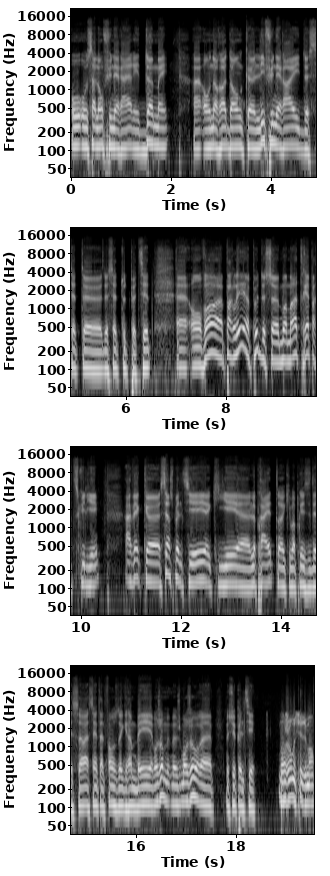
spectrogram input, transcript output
au, au, salon funéraire et demain, on aura donc les funérailles de cette de cette toute petite va parler un peu de ce moment très particulier avec euh, Serge Pelletier, qui est euh, le prêtre qui va présider ça à Saint-Alphonse de Granby. Bonjour, bonjour, euh, Monsieur Pelletier. Bonjour, Monsieur Dumont.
